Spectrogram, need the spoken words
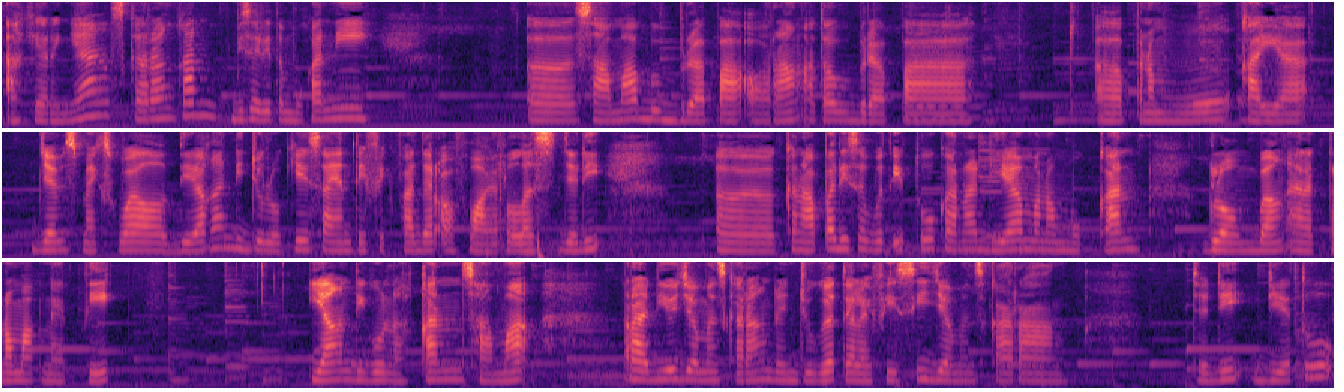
Akhirnya sekarang kan bisa ditemukan nih uh, sama beberapa orang atau beberapa uh, penemu kayak James Maxwell. Dia kan dijuluki scientific father of wireless. Jadi uh, kenapa disebut itu? Karena dia menemukan gelombang elektromagnetik yang digunakan sama radio zaman sekarang dan juga televisi zaman sekarang. Jadi dia tuh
